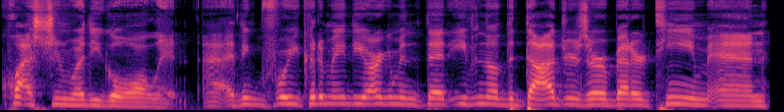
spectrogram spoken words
question whether you go all in. I think before you could have made the argument that even though the Dodgers are a better team and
